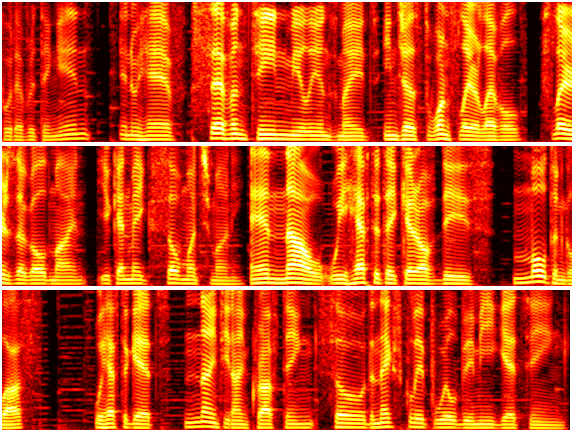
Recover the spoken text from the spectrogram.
Put everything in. And we have 17 millions made in just one Slayer level. Slayer is a gold mine. You can make so much money. And now we have to take care of this molten glass. We have to get 99 crafting. So the next clip will be me getting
